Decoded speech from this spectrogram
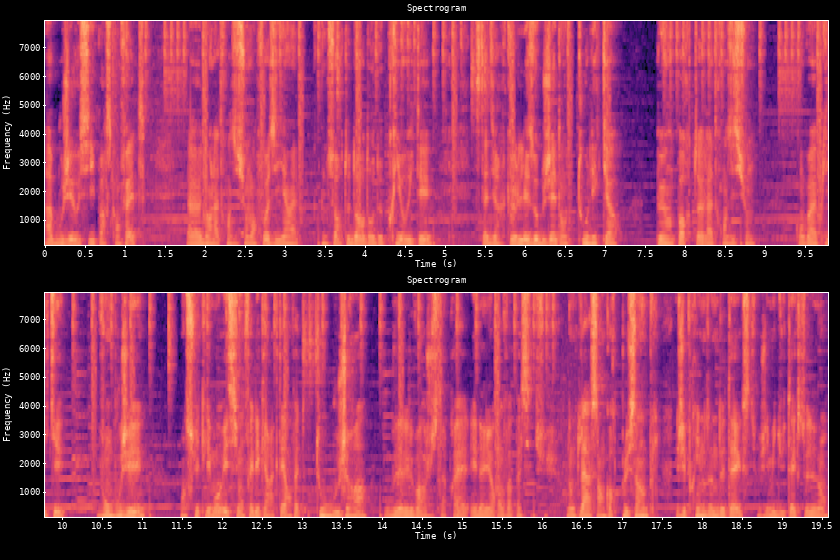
a bougé aussi, parce qu'en fait, euh, dans la transition morphose, il y a une sorte d'ordre de priorité, c'est-à-dire que les objets dans tous les cas peu importe la transition qu'on va appliquer, vont bouger, ensuite les mots, et si on fait les caractères, en fait, tout bougera, vous allez le voir juste après, et d'ailleurs, on va passer dessus. Donc là, c'est encore plus simple, j'ai pris une zone de texte, j'ai mis du texte dedans,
